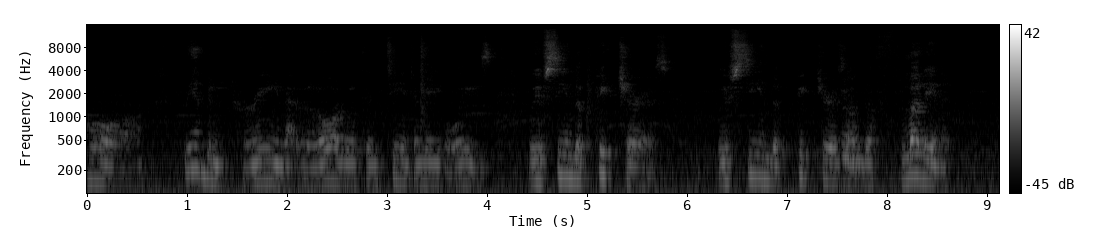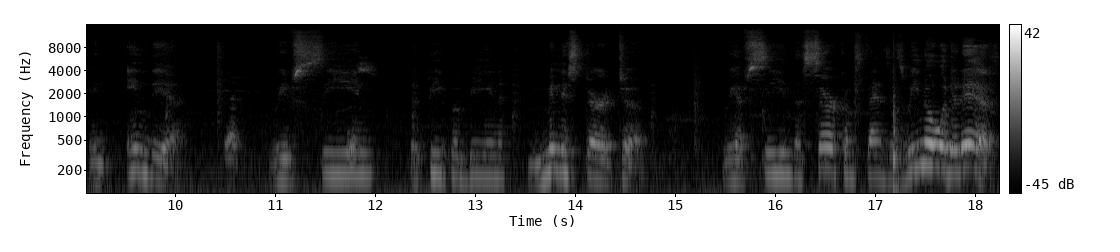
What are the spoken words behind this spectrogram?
Paul. We have been praying that the Lord will continue to make ways. We've seen the pictures. We've seen the pictures of the flooding in India. Yeah. We've seen Yes. the people being ministered to. We have seen the circumstances. We know what it is.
